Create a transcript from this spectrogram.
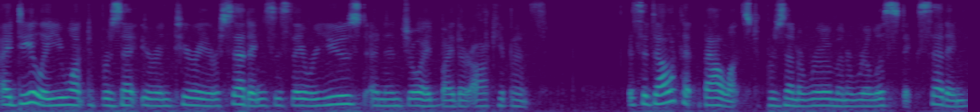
Ideally, you want to present your interior settings as they were used and enjoyed by their occupants. It's a delicate balance to present a room in a realistic setting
